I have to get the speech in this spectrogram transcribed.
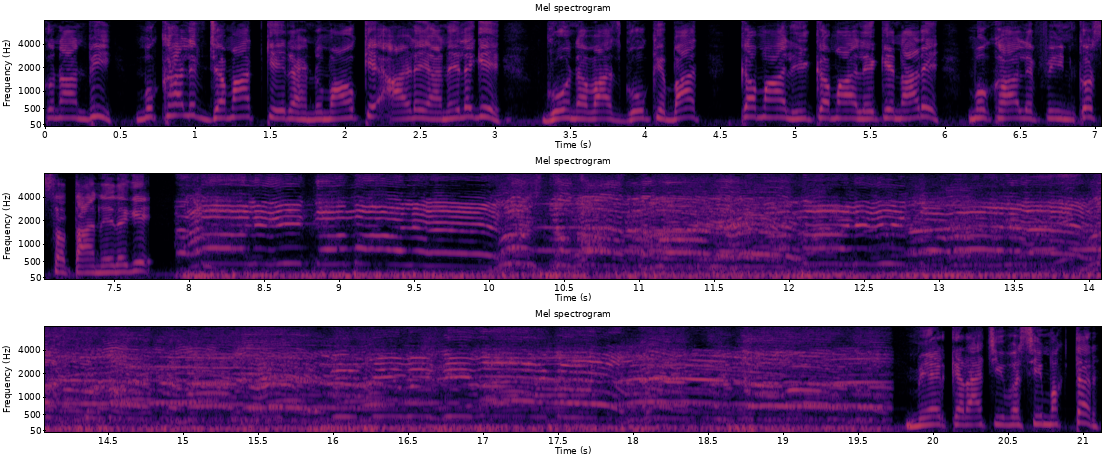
कारकुनान भी मुखालिफ जमात के रहनुमाओं के आड़े आने लगे। गो नवाज़ गो के बाद कमाल ही कमाल है के नारे मुखालिफिन को सताने लगे। मेयर कराची वसीम अख्तर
